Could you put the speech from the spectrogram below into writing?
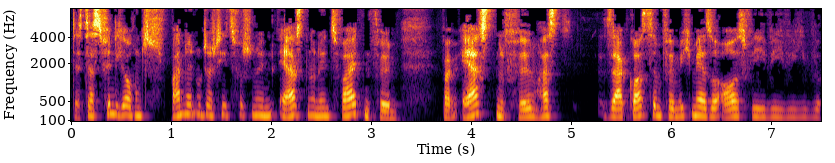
Das, das finde ich auch einen spannenden Unterschied zwischen dem ersten und dem zweiten Film. Beim ersten Film hast, sah Gotham für mich mehr so aus wie, wie, wie,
